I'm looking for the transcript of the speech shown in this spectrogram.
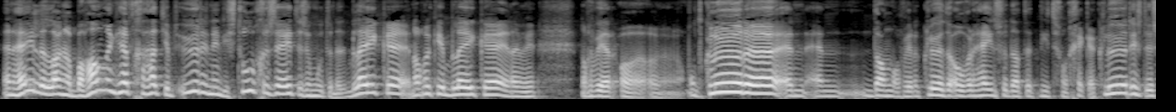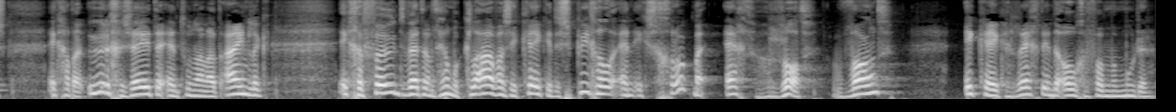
een hele lange behandeling hebt gehad. Je hebt uren in die stoel gezeten. Ze moeten het bleken en nog een keer bleken. En dan weer, nog weer uh, ontkleuren. En, en dan nog weer een kleur eroverheen, zodat het niet zo'n gekke kleur is. Dus ik had daar uren gezeten. En toen dan uiteindelijk ik gefeund werd en het helemaal klaar was. Ik keek in de spiegel en ik schrok me echt rot. Want ik keek recht in de ogen van mijn moeder.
